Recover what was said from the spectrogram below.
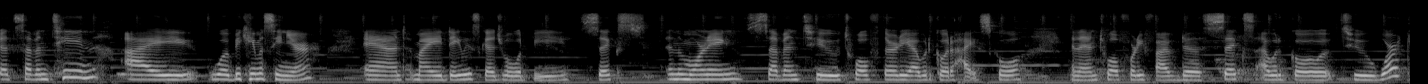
At 17, I became a senior and my daily schedule would be 6 in the morning, 7 to 12.30 I would go to high school and then 12.45 to 6 I would go to work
